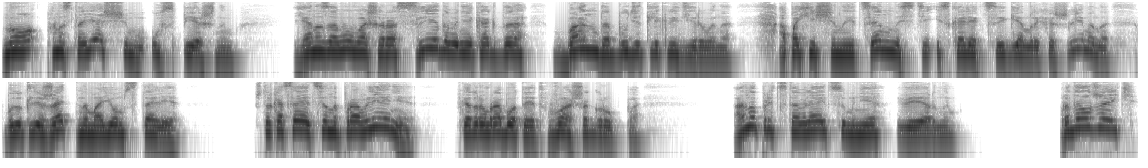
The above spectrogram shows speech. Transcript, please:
«Но по-настоящему успешным я назову ваше расследование, когда банда будет ликвидирована, а похищенные ценности из коллекции Генриха Шлимана будут лежать на моем столе. Что касается направления, в котором работает ваша группа, оно представляется мне верным. Продолжайте.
